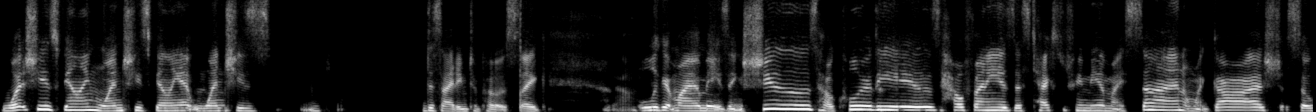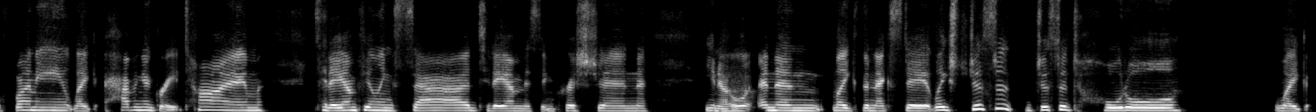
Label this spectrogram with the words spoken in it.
what she is feeling when she's feeling it when she's deciding to post like yeah. look at my amazing shoes how cool are these how funny is this text between me and my son oh my gosh so funny like having a great time today I'm feeling sad. Today I'm missing Christian, you know, yeah. and then like the next day, like just a just a total like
